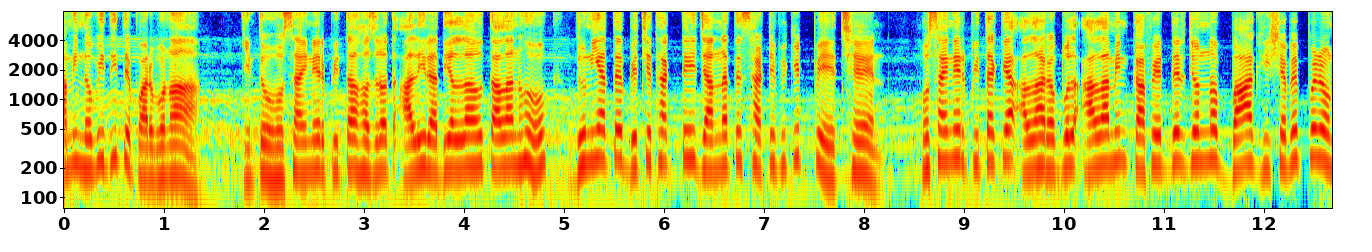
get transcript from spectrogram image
আমি নবী দিতে পারব না। কিন্তু হোসাইনের পিতা হজরত আলী রাদিয়াল্লাহ তালানহু দুনিয়াতে বেঁচে থাকতেই জান্নাতের সার্টিফিকেট পেয়েছেন। হোসাইনের পিতাকে আল্লাহ রবুল আলামিন কাফেরদের জন্য বাঘ হিসেবে প্রেরণ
